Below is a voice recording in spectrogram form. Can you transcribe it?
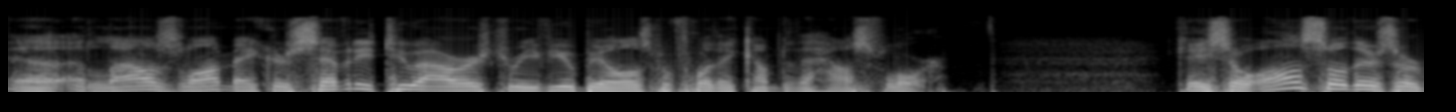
Uh, it allows lawmakers 72 hours to review bills before they come to the House floor. Okay, so also there's a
